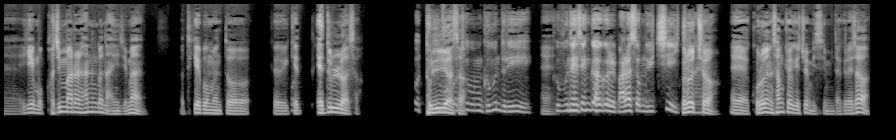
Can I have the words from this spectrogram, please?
예, 이게 뭐 거짓말을 하는 건 아니지만 어떻게 보면 또 그 이렇게 애둘러서 돌려서. 보- 어떻게 보면 그분들이 예. 그분의 생각을 말할 수 없는 위치에 있잖아요. 그렇죠. 예, 그런 성격이 좀 있습니다. 그래서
